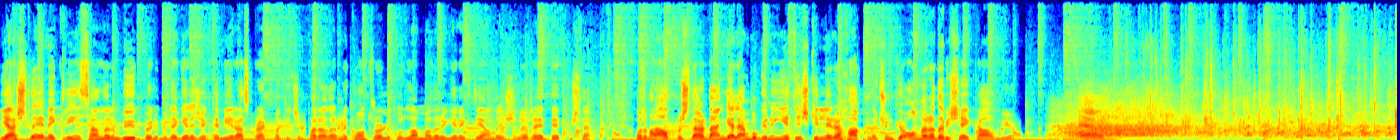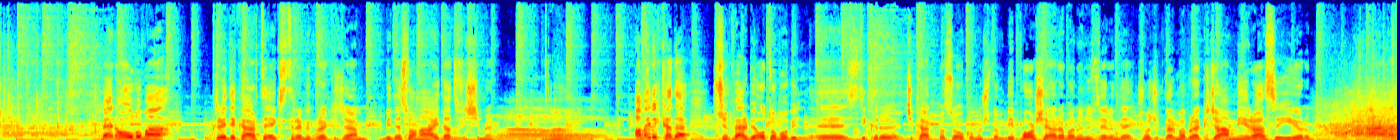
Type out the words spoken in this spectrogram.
Yaşlı emekli insanların büyük bölümü de gelecekte miras bırakmak için paralarını kontrollü kullanmaları gerektiği anlayışını reddetmişler. O zaman 60'lardan gelen bugünün yetişkinleri haklı çünkü onlara da bir şey kalmıyor. Evet. Ben oğluma kredi kartı ekstremi bırakacağım. Bir de sonra aidat fişimi. Amerika'da süper bir otomobil e, stikeri çıkartması okumuştum. Bir Porsche arabanın üzerinde. Çocuklarıma bırakacağım mirası yiyorum. Evet.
